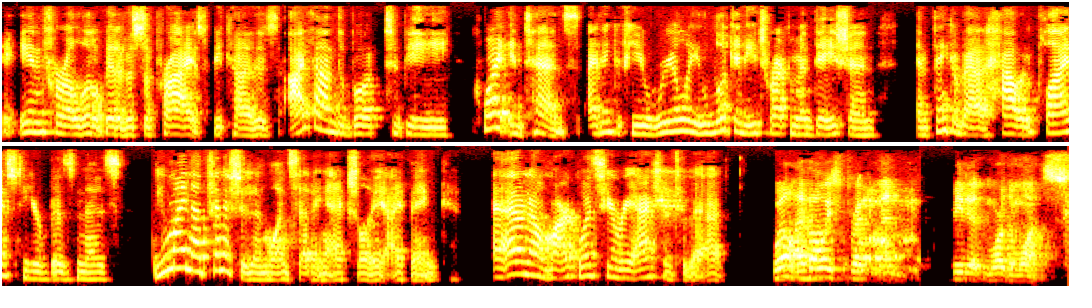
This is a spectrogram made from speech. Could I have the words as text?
in for a little bit of a surprise because I found the book to be quite intense. I think if you really look at each recommendation and think about how it applies to your business, you might not finish it in one setting, actually, I think. I don't know, Mark, what's your reaction to that? Well, I've always recommend read it more than once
